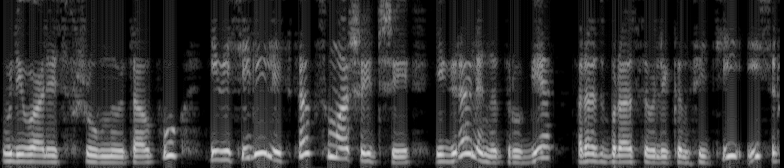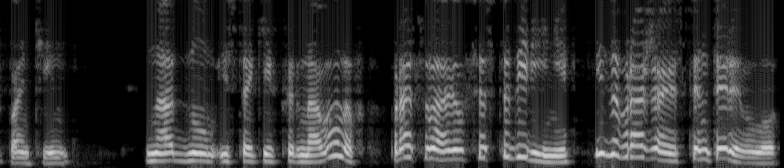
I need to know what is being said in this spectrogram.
вливались в шумную толпу и веселились, как сумасшедшие, играли на трубе, разбрасывали конфетти и серпантин. На одном из таких карнавалов прославился Стадерини, изображая Стентерелло.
